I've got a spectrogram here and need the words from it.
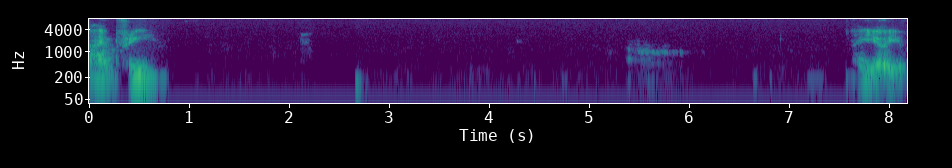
I am free. I hear you.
